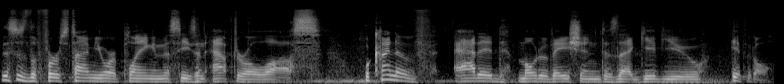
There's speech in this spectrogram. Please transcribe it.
This is the first time you are playing in this season after a loss. What kind of added motivation does that give you, if at all?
